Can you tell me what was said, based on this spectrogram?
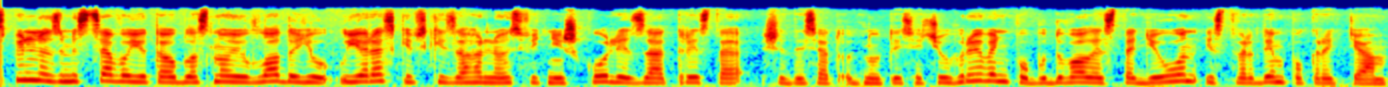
Спільно з місцевою та обласною владою у Яреськівській загальноосвітній школі за 361 тисячу гривень побудували стадіон із твердим покриттям.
